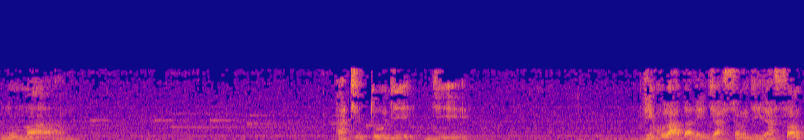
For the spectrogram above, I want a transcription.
numa atitude de vinculada à lei de ação e de reação,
